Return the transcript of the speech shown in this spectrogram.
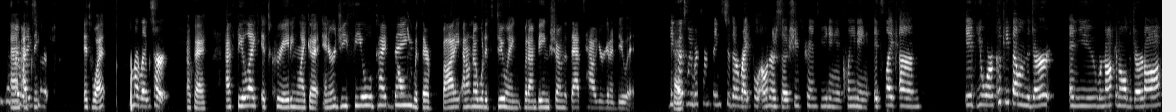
because my um, I think- hurt. It's what? My legs hurt. Okay. I feel like it's creating like a energy field type thing with their body. I don't know what it's doing, but I'm being shown that that's how you're going to do it. because we return things to their rightful owner so she's transmuting and cleaning it's like um if your cookie fell in the dirt and you were knocking all the dirt off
